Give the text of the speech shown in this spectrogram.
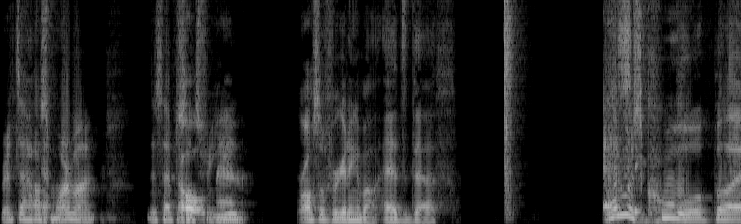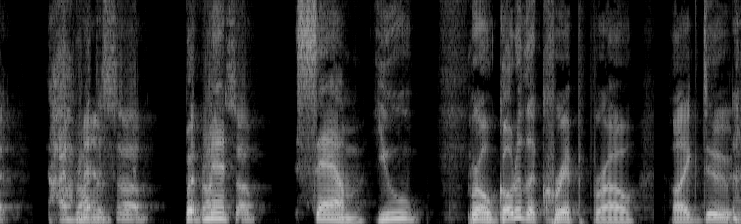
Rip to House Yeah. Mormont. This episode's Oh for you. we're also forgetting about Edd's death. Edd was cool, but I Ah, brought man. this up. But man, this up. Sam, you, bro, go to the crypt, bro. Like, dude,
